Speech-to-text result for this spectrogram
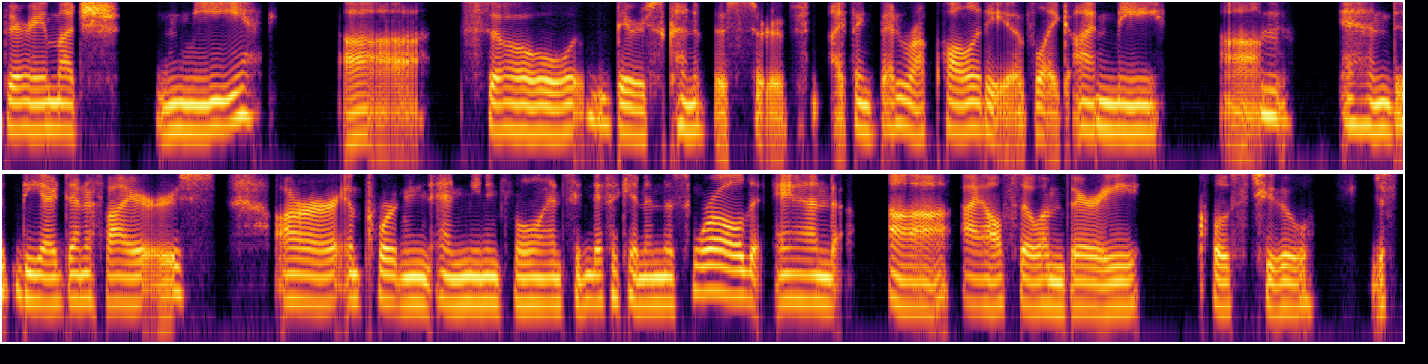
very much me. Uh, so there's kind of this sort of, I think, bedrock quality of like, I'm me. Um, mm and the identifiers are important and meaningful and significant in this world. And uh, I also am very close to just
